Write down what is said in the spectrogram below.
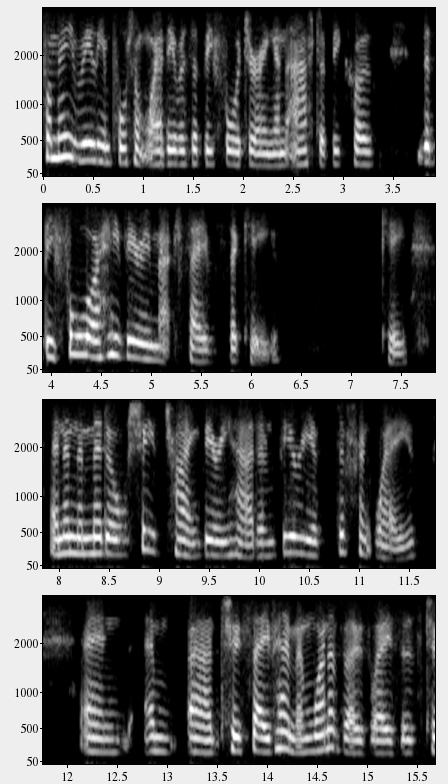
for me really important why there was a before during and after because the before he very much saves Vicky key and in the middle she's trying very hard in various different ways and and uh, to save him and one of those ways is to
